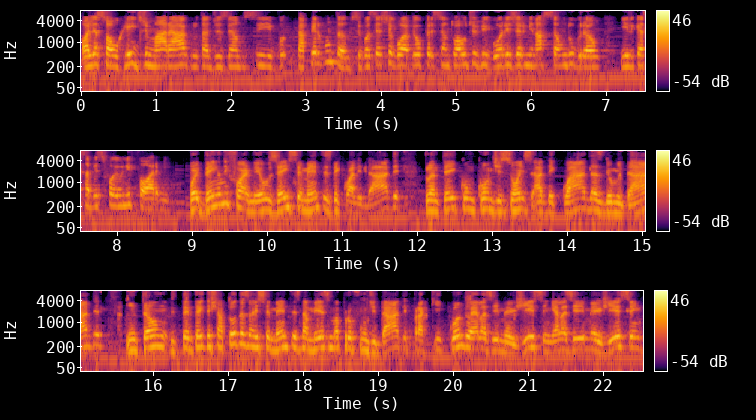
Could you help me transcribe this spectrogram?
Olha só, o rei de Maragro está dizendo se está perguntando se você chegou a ver o percentual de vigor e germinação do grão e ele quer saber se foi uniforme. Foi bem uniforme. Eu usei sementes de qualidade, plantei com condições adequadas de umidade. Então, tentei deixar todas as sementes na mesma profundidade para que quando elas emergissem, elas emergissem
